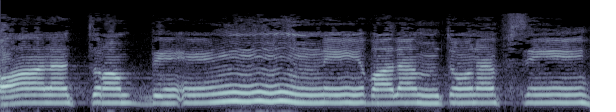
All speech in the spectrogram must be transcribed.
قالت رب إني ظلمت نفسي.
